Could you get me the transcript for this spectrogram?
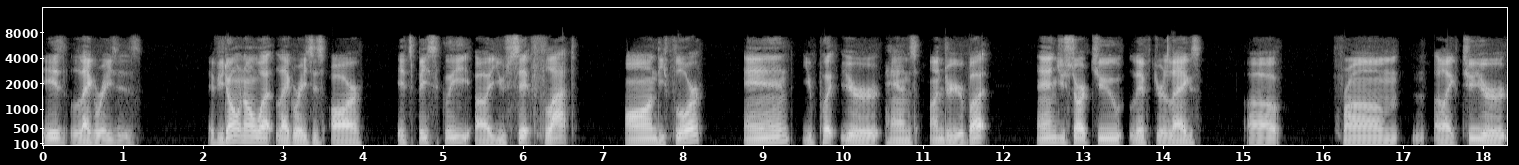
is leg raises. If you don't know what leg raises are, it's basically uh, you sit flat on the floor and you put your hands under your butt and you start to lift your legs uh, from like to your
